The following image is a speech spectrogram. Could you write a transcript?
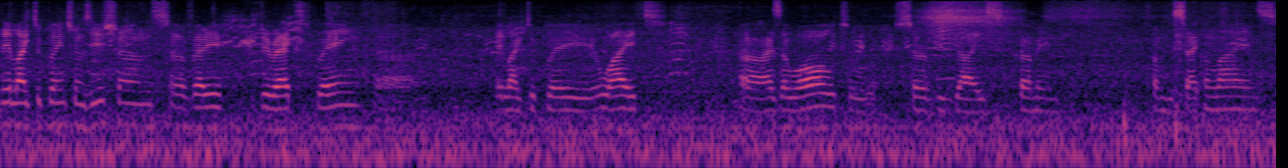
they like to play in transitions, uh, very direct playing. Uh, they like to play white uh, as a wall to serve these guys coming from the second lines.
